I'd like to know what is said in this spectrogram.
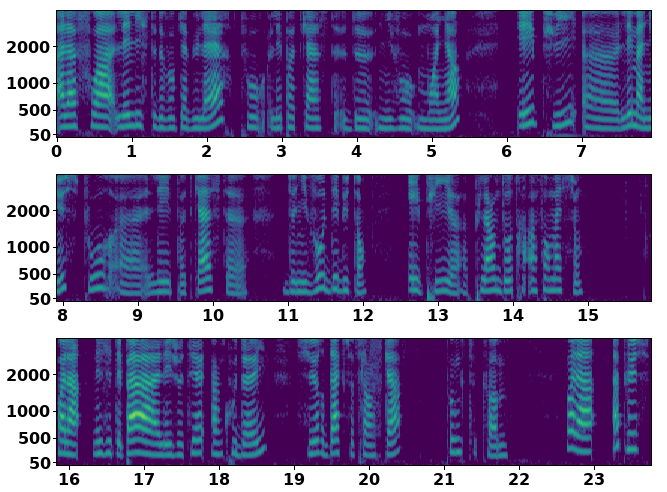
à la fois les listes de vocabulaire pour les podcasts de niveau moyen, et puis euh, les manus pour euh, les podcasts de niveau débutant et puis euh, plein d'autres informations. Voilà, n'hésitez pas à aller jeter un coup d'œil sur daxfranska.com. Voilà, à plus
